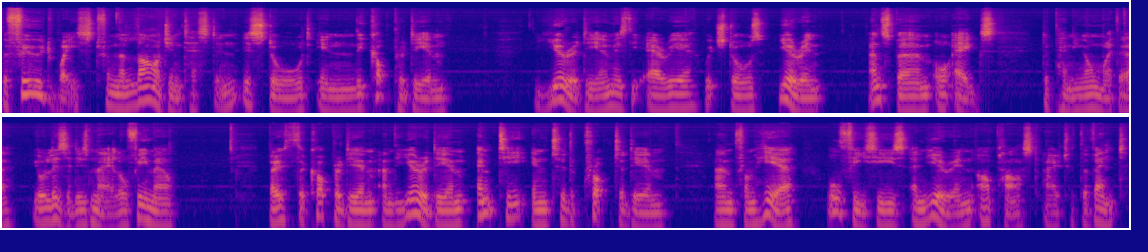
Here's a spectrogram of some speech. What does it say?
The food waste from the large intestine is stored in the coprodeum. The urodeum is the area which stores urine and sperm or eggs, depending on whether your lizard is male or female. Both the coprodeum and the urodeum empty into the proctodeum, and from here all feces and urine are passed out of the vent.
